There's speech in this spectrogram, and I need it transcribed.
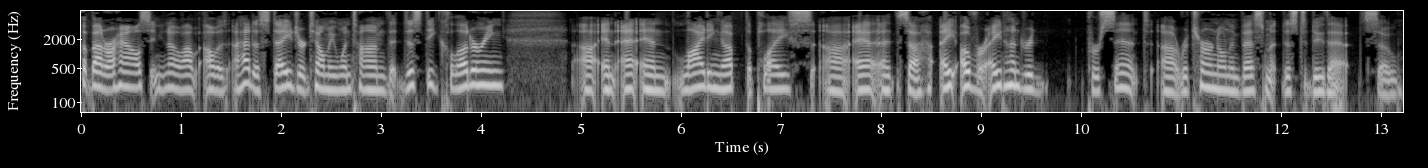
about our house. And you know, I, I was I had a stager tell me one time that just decluttering uh, and and lighting up the place, uh, it's a eight, over eight hundred percent uh, return on investment just to do that. So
